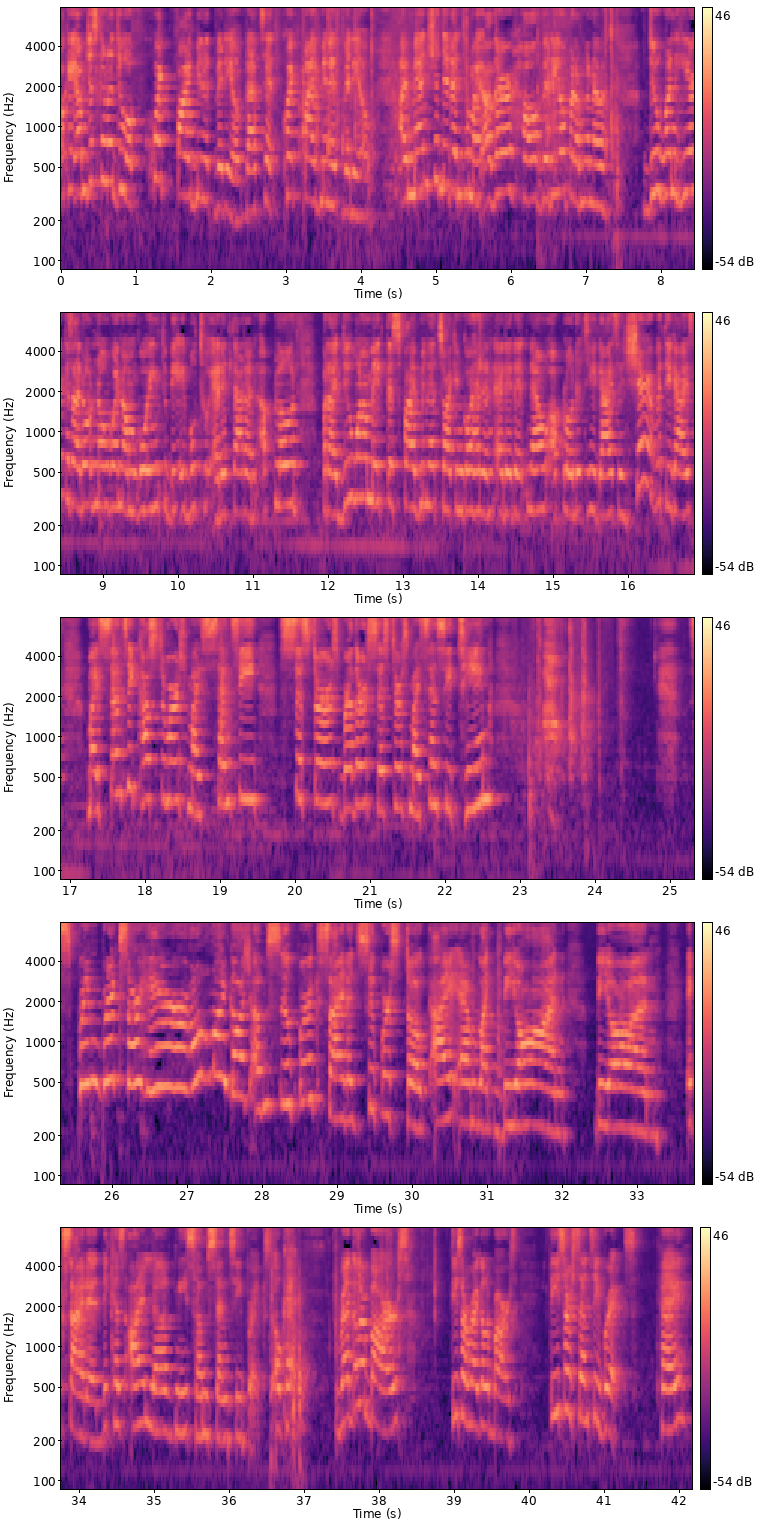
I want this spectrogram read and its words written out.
Okay, I'm just gonna do a quick five minute video. That's it, quick five minute video. I mentioned it into my other haul video, but I'm gonna do one here because I don't know when I'm going to be able to edit that and upload. But I do want to make this five minutes so I can go ahead and edit it now, upload it to you guys, and share it with you guys. My Scentsy customers, my Scentsy sisters, brothers, sisters, my Scentsy team. Spring bricks are here. Oh my gosh, I'm super excited, super stoked. I am like beyond, beyond excited because I love me some Scentsy bricks. Okay, regular bars. These are regular bars. These are Scentsy bricks, okay?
